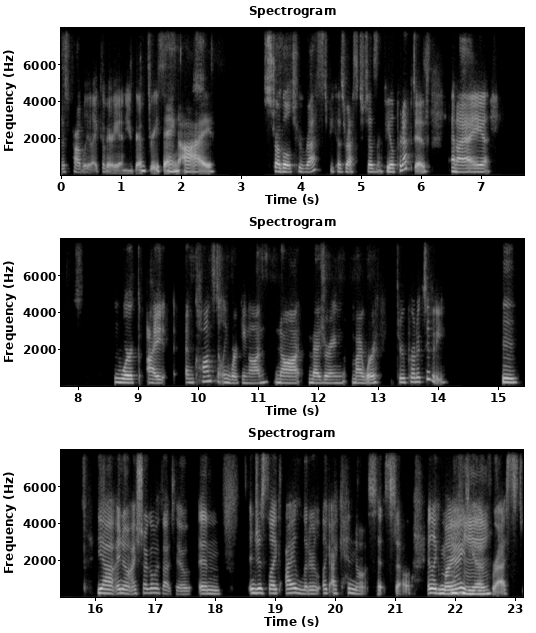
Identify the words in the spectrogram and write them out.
It's probably like a very enneagram 3 thing. I struggle to rest because rest doesn't feel productive. And i work i am constantly working on not measuring my worth through productivity. Hmm. Yeah, I know. I struggle with that too. And and just like I literally like I cannot sit still. And like my idea of rest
